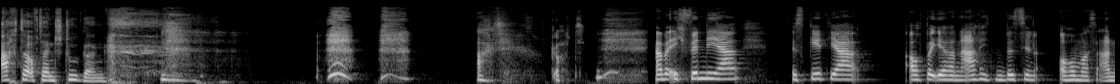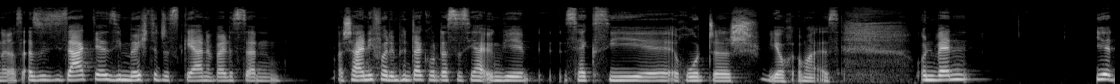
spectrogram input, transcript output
achte auf deinen Stuhlgang. Ach Gott. Aber ich finde ja, es geht ja auch bei ihrer Nachricht ein bisschen auch um was anderes. Also sie sagt ja, sie möchte das gerne, weil das dann wahrscheinlich vor dem Hintergrund, dass es ja irgendwie sexy, erotisch, wie auch immer ist. Und wenn ihr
